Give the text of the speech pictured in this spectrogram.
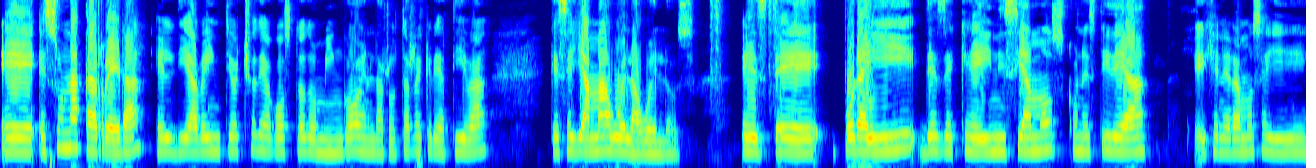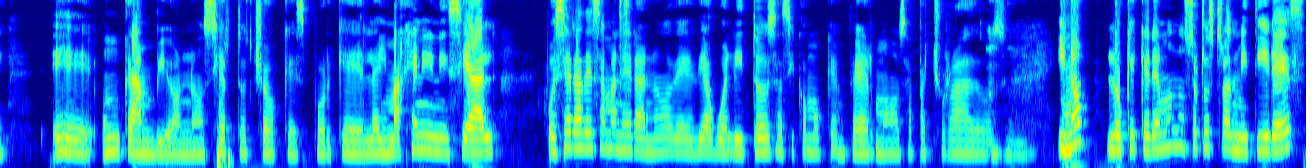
eh, es una carrera el día 28 de agosto, domingo, en la ruta recreativa que se llama Abuelabuelos. Este, por ahí, desde que iniciamos con esta idea, eh, generamos ahí eh, un cambio, ¿no? Ciertos choques, porque la imagen inicial, pues era de esa manera, ¿no? De, abuelitos así como que enfermos, apachurrados. Y no, lo que queremos nosotros transmitir es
